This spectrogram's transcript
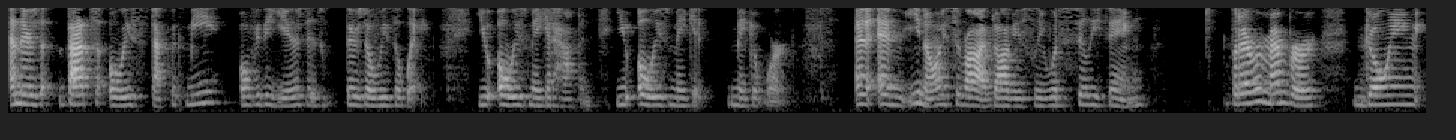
And there's that's always stuck with me over the years is there's always a way. You always make it happen. You always make it make it work. And and you know, I survived, obviously. What a silly thing. But I remember going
